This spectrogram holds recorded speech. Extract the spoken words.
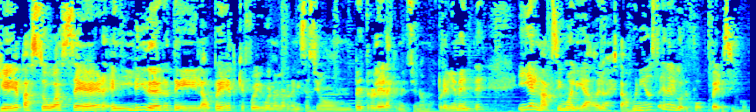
que pasó a ser el líder de la OPEP, que fue bueno, la organización petrolera que mencionamos previamente, y el máximo aliado de los Estados Unidos en el Golfo Pérsico.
